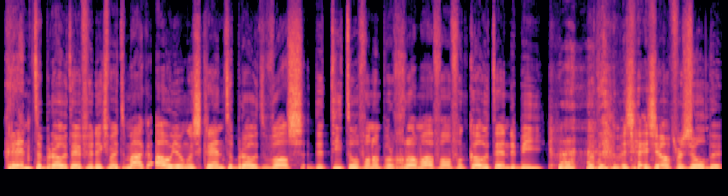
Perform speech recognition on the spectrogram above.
krentenbrood heeft er niks mee te maken. Oude jongens krentenbrood was de titel van een programma van Van Cote en de Bie. dat hebben zij zelf verzonnen.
